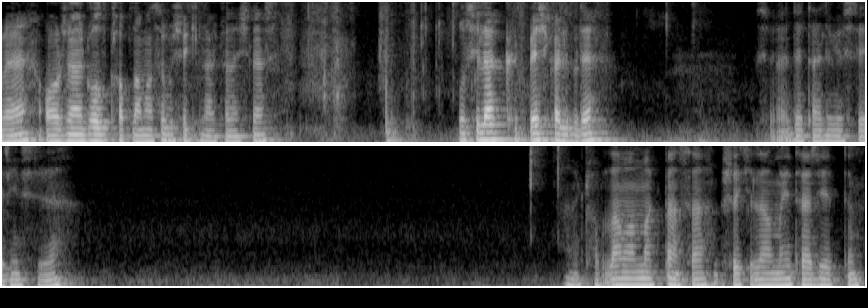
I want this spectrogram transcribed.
Ve orijinal gold kaplaması bu şekilde arkadaşlar. Bu silah 45 kalibre. Şöyle detaylı göstereyim size. Yani kaplama almaktansa bu şekilde almayı tercih ettim.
